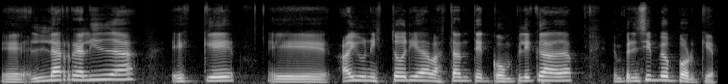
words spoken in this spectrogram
Eh, la realidad es que eh, hay una historia bastante complicada. En principio porque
